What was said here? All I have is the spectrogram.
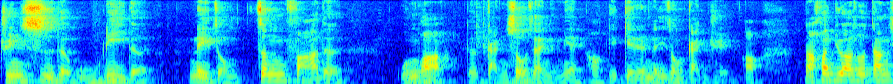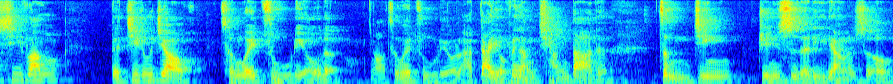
军事的武力的那种征伐的文化的感受在里面，好给给人的一种感觉好。那换句话说，当西方的基督教成为主流的啊，成为主流了。它带有非常强大的政经军事的力量的时候，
